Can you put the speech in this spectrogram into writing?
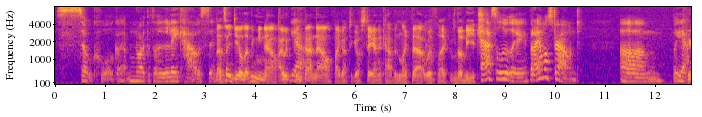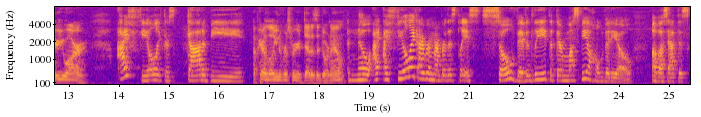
so cool going up north with a lake house and That's ideal. That'd be me now. I would Yeah. think that now if I got to go stay in a cabin like that with like the beach. absolutely. But I almost drowned. Um, but yeah, Here you are, I feel like there's gotta be a parallel universe where you're dead as a doornail. No, I, I feel like I remember this place so vividly that there must be a home video of us at this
